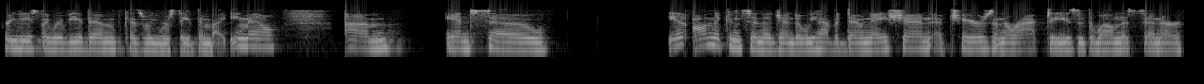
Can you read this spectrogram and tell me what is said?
previously reviewed them because we received them by email. Um, and so in, on the consent agenda, we have a donation of chairs and a rack to use at the Wellness Center,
